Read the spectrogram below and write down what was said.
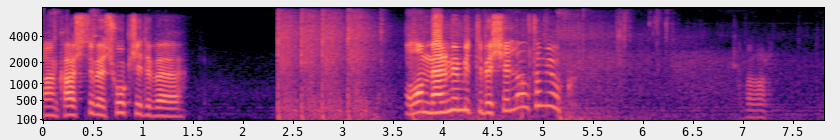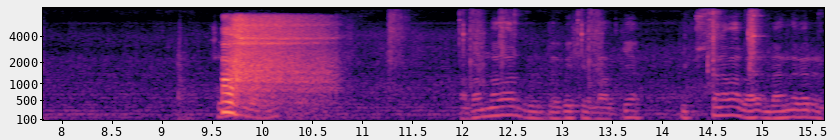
Lan kaçtı be çok yedi be. Ulan mermim bitti 556'm yok. Şurada var. Var lan? Adamda var burada 5 56 ya. 300 tane var ben, ben de veririm.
